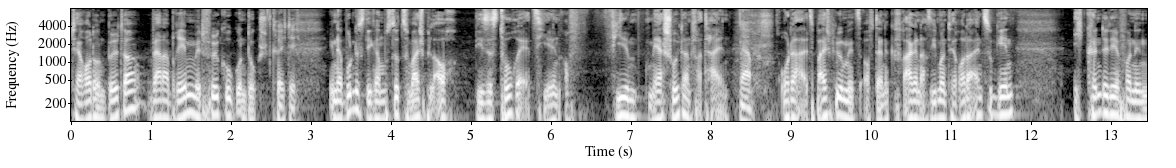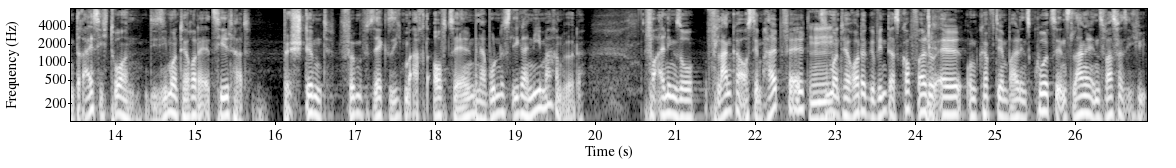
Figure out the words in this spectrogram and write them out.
Terodde und Bülter, Werder Bremen mit Füllkrug und Duxch. Richtig. In der Bundesliga musst du zum Beispiel auch dieses Tore erzielen auf viel mehr Schultern verteilen. Ja. Oder als Beispiel, um jetzt auf deine Frage nach Simon Terodde einzugehen, ich könnte dir von den 30 Toren, die Simon Terodde erzielt hat, bestimmt 5, 6, 7, 8 aufzählen, in der Bundesliga nie machen würde. Vor allen Dingen so Flanke aus dem Halbfeld. Mhm. Simon Terodde gewinnt das Kopfballduell und köpft den Ball ins Kurze, ins Lange, ins was weiß ich. wie-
